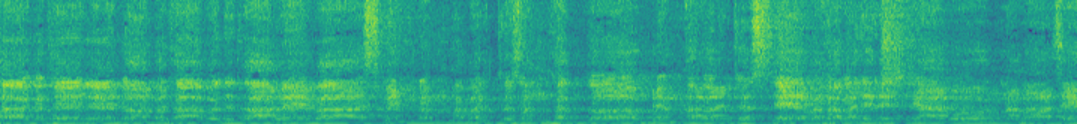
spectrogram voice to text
भागधेनोपधावदितावेवास्मिन् ब्रह्मवर्चसम् धत्तो ब्रह्मवर्चस्यैव भवति निश्यापूर्णमासे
